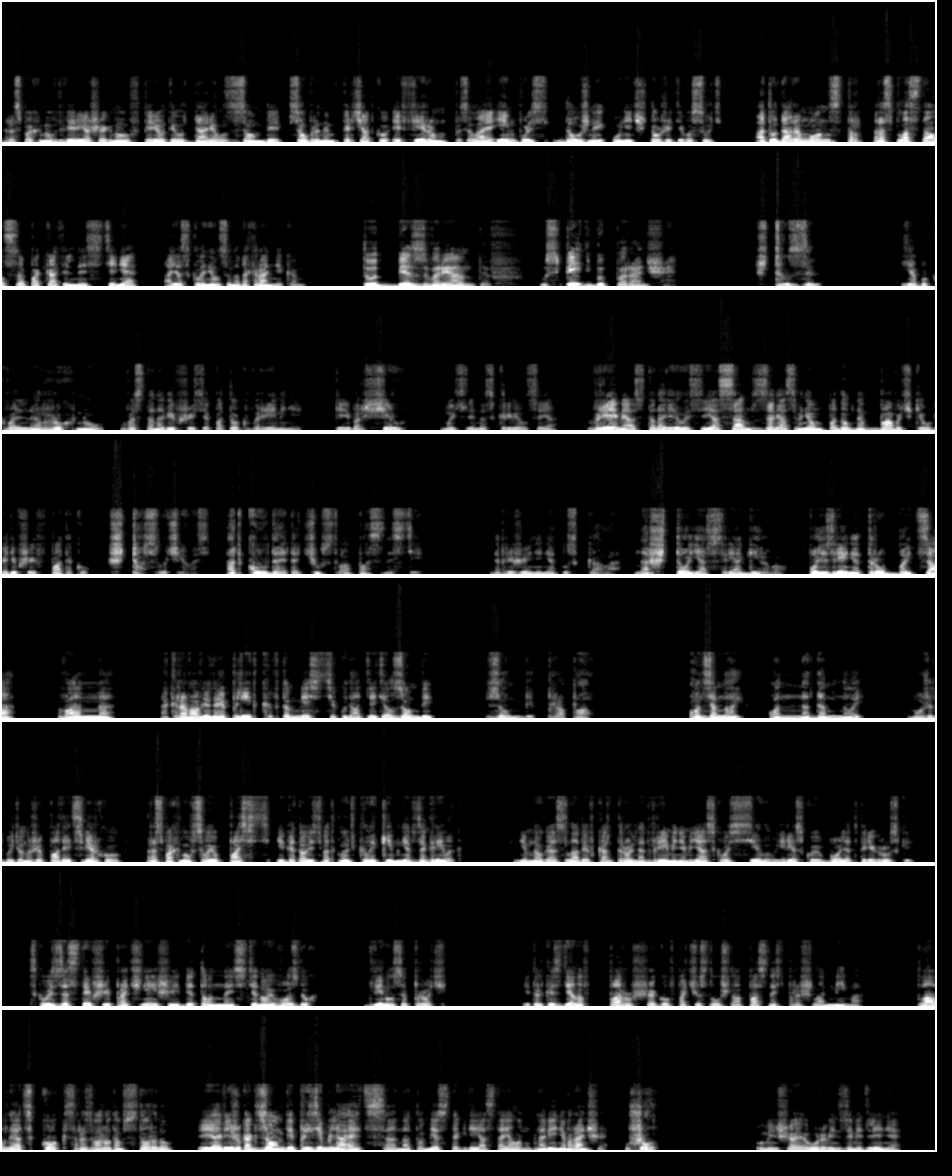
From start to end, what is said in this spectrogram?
Распахнув дверь, я шагнул вперед и ударил зомби собранным в перчатку эфиром, посылая импульс, должный уничтожить его суть. От удара монстр распластался по кафельной стене, а я склонился над охранником. Тут без вариантов. Успеть бы пораньше. Что за... Я буквально рухнул в восстановившийся поток времени. Переборщил? Мысленно скривился я. Время остановилось, и я сам завяз в нем, подобно бабочке, угодившей в патоку. Что случилось? Откуда это чувство опасности? Напряжение не отпускало. На что я среагировал? В поле зрения труп бойца, ванна, окровавленная плитка в том месте, куда отлетел зомби. Зомби пропал. Он за мной? Он надо мной? Может быть, он уже падает сверху, распахнув свою пасть и готовясь воткнуть клыки мне в загривок. Немного ослабив контроль над временем, я сквозь силу и резкую боль от перегрузки, сквозь застывший прочнейший бетонной стеной воздух, двинулся прочь. И только сделав пару шагов, почувствовал, что опасность прошла мимо. Плавный отскок с разворотом в сторону, и я вижу, как зомби приземляется на то место, где я стоял мгновением раньше. Ушел. Уменьшая уровень замедления,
